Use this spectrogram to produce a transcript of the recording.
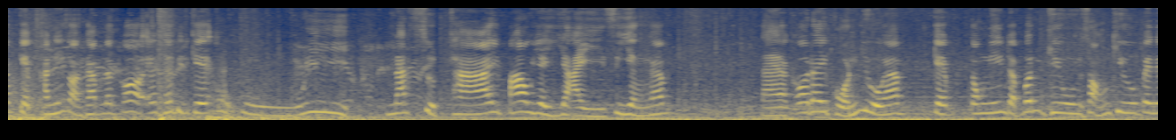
ครับเก็บคันนี้ก่อนครับ แล้วก็ SHBK โอ้โหนัดสุดท้ายเป้าใหญ่ ๆ เสี่ยงครับ แต่ก็ได้ผลอยู่ครับ เก็บตรงนี้ดับเบิลคิว2คิวเป็น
